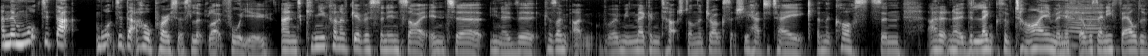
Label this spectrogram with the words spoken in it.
And then what did that what did that whole process look like for you? And can you kind of give us an insight into you know the because I'm, I'm I mean Megan touched on the drugs that she had to take and the costs and I don't know the length of time and if there was any failed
